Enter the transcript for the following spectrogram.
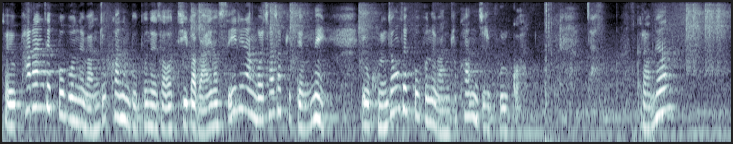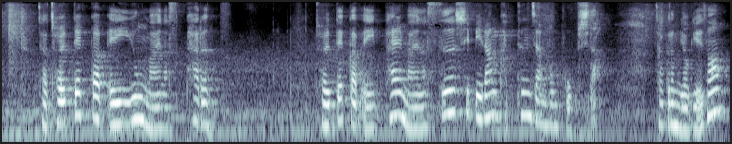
자, 요 파란색 부분을 만족하는 부분에서 D가 마이너스 1이란 걸 찾았기 때문에 요 검정색 부분을 만족하는지를 볼 거야. 자, 그러면 자, 절대값 A6 마이너스 8은 절대값 A8 마이너스 10이랑 같은지 한번 봅시다. 자, 그럼 여기에서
